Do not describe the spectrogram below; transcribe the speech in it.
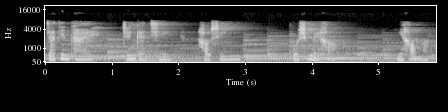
假电台，真感情，好声音。我是魏好，你好吗？《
